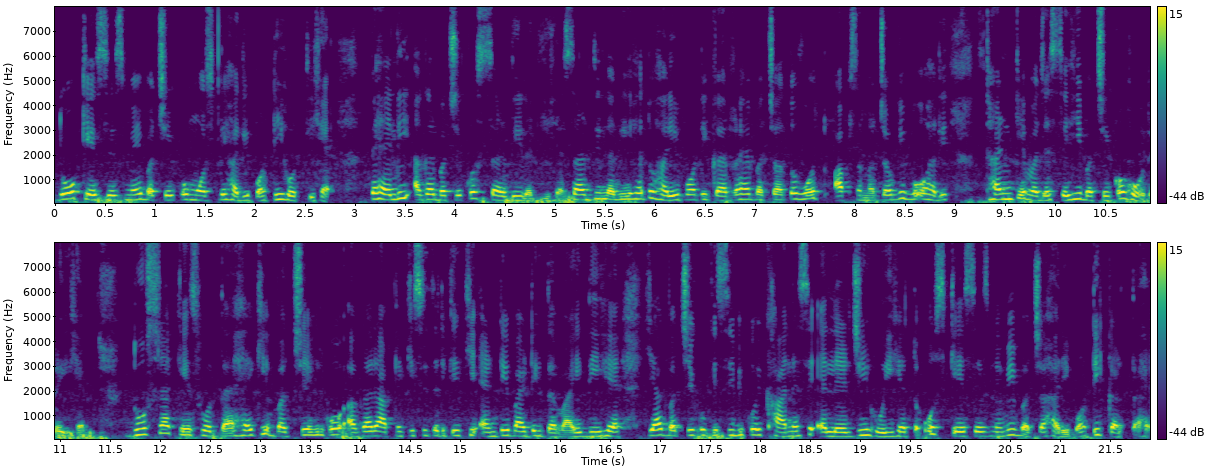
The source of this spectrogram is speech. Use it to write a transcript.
दो केसेस में बच्चे को मोस्टली हरी पॉटी होती है। पहली, अगर बच्चे को सर्दी लगी है, सर्दी लगी है तो हरी पॉटी कर रहा है बच्चा तो वो, आप समझ जाओगे, वो हरी, ठंड के वजह से ही बच्चे को हो रही है। दूसरा केस होता है कि बच्चे को अगर आपने किसी तरीके की एंटीबायोटिक दवाई दी है या बच्चे को किसी भी कोई खाने से एलर्जी हुई है तो उस केसेस में भी बच्चा हरी पॉटी करता है।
